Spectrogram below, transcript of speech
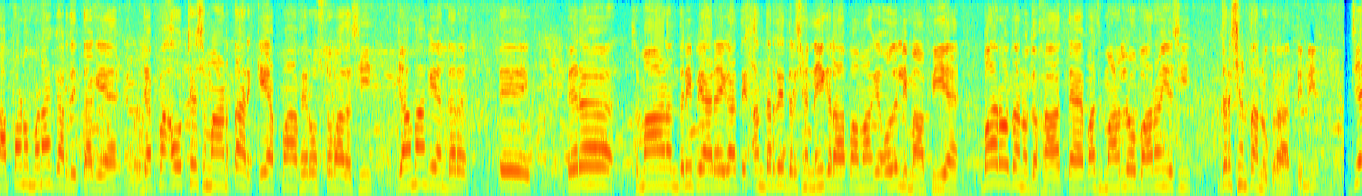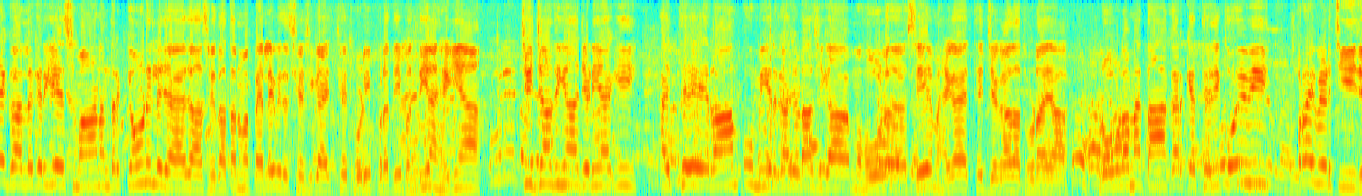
ਆਪਾਂ ਨੂੰ ਮਨਾ ਕਰ ਦਿੱਤਾ ਗਿਆ ਹੈ ਤੇ ਆਪਾਂ ਉੱਥੇ ਸਮਾਨ ਧਰ ਕੇ ਆਪਾਂ ਫਿਰ ਉਸ ਤੋਂ ਬਾਅਦ ਅਸੀਂ ਜਾਵਾਂਗੇ ਅੰਦਰ ਤੇ ਫਿਰ ਸਮਾਨ ਅੰਦਰ ਹੀ ਪਿਆ ਰਹੇਗਾ ਤੇ ਅੰਦਰ ਦੇ ਦਰਸ਼ਨ ਨਹੀਂ ਕਰਾ ਪਾਵਾਂਗੇ, ਉਹਦੇ ਲਈ ਮਾਫੀ ਹੈ। ਬਾਹਰੋਂ ਤੁਹਾਨੂੰ ਦਿਖਾਤਾ ਹੈ। ਬਸ ਮੰਨ ਲਓ ਬਾਹਰੋਂ ਹੀ ਅਸੀਂ ਦਰਸ਼ਨ ਤੁਹਾਨੂੰ ਕਰਾਤੇ ਨੇ ਜੀ। ਜੇ ਗੱਲ ਕਰੀਏ ਸਮਾਨ ਅੰਦਰ ਕਿਉਂ ਨਹੀਂ ਲਿਜਾਇਆ ਜਾ ਸਕਦਾ, ਤੁਹਾਨੂੰ ਮੈਂ ਪਹਿਲੇ ਵੀ ਦੱਸਿਆ ਸੀਗਾ, ਇੱਥੇ ਥੋੜੀ ਪ੍ਰਤੀਬੰਧੀਆਂ ਹੈਗੀਆਂ। ਚੀਜ਼ਾਂ ਦੀਆਂ ਜਿਹੜੀਆਂ ਕਿ ਇੱਥੇ ਰਾਮ ਭੂਮੀ ਵਰਗਾ ਜਿਹੜਾ ਸੀਗਾ ਮਾਹੌਲ ਸੇਮ ਹੈਗਾ ਇੱਥੇ ਜਗ੍ਹਾ ਦਾ ਥੋੜਾ ਜਿਹਾ ਪ੍ਰੋਬਲਮ ਹੈ, ਤਾਂ ਕਰਕੇ ਇੱਥੇ ਦੀ ਕੋਈ ਵੀ ਪ੍ਰਾਈਵੇਟ ਚੀਜ਼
